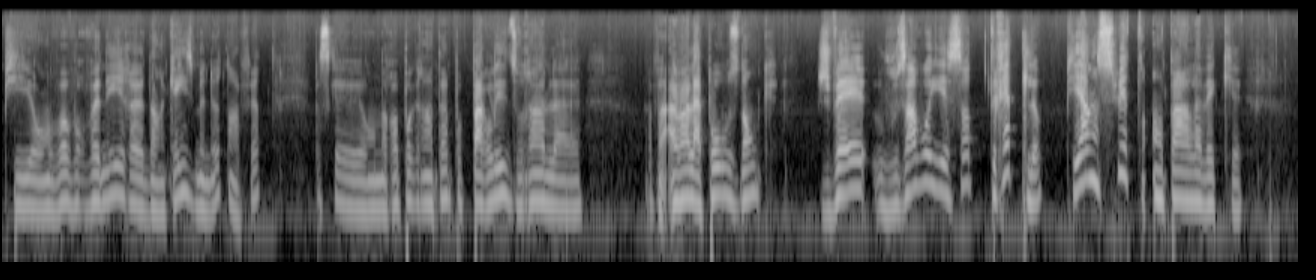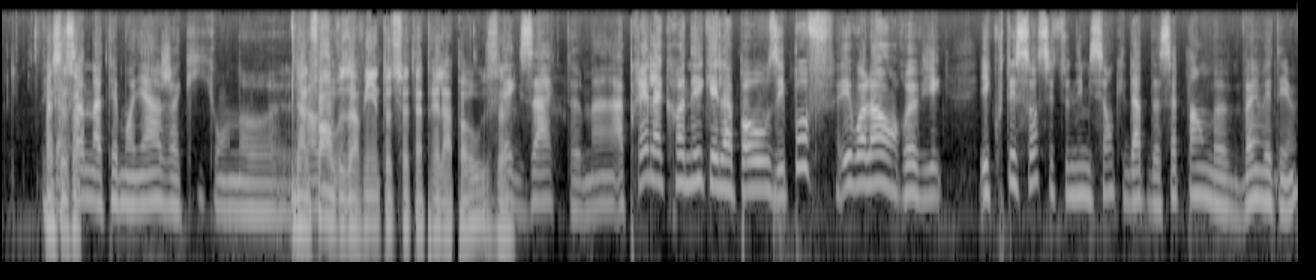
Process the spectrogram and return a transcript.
Puis on va vous revenir euh, dans 15 minutes, en fait, parce qu'on n'aura pas grand temps pour parler durant la, avant la pause. Donc, je vais vous envoyer ça direct là. Puis ensuite, on parle avec des personnes à témoignage à qui qu'on a. Euh, dans le fond, on vous revient tout de suite après la pause. Exactement. Après la chronique et la pause, et pouf, et voilà, on revient. Écoutez ça, c'est une émission qui date de septembre 2021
